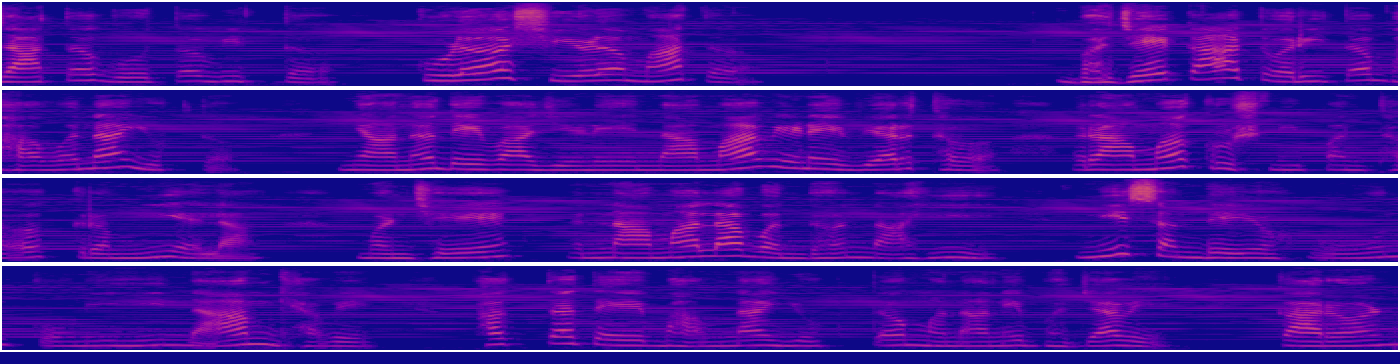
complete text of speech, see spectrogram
जात गोत वित्त कुळ शिळ मात भजे का त्वरित भावनायुक्त? ज्ञानदेवाजिणे नामाविणे व्यर्थ रामकृष्णी पंथ क्रमी येला म्हणजे नामाला बंधन नाही निसंदेह होऊन कोणीही नाम घ्यावे. फक्त ते भावनायुक्त मनाने भजावे. कारण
